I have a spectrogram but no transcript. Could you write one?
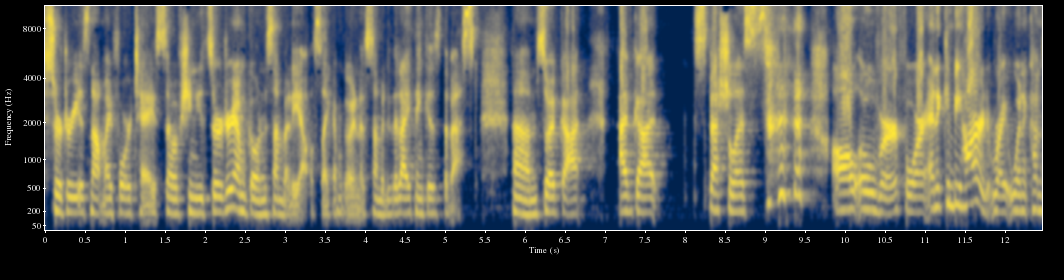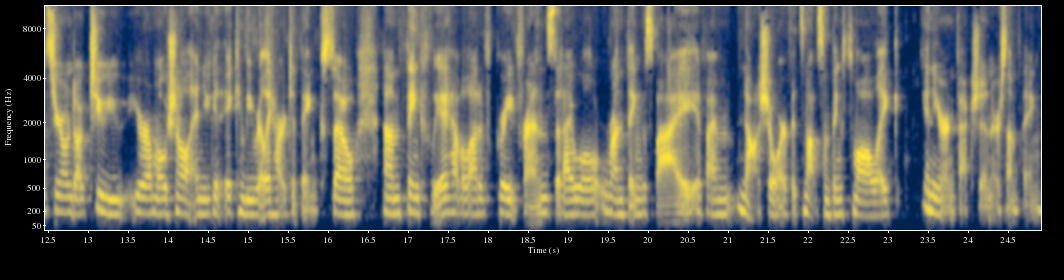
surgery is not my forte. So if she needs surgery, I'm going to somebody else. Like I'm going to somebody that I think is the best. Um, so I've got, I've got specialists all over for and it can be hard right when it comes to your own dog too you you're emotional and you can it can be really hard to think so um, thankfully i have a lot of great friends that i will run things by if i'm not sure if it's not something small like an ear infection or something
